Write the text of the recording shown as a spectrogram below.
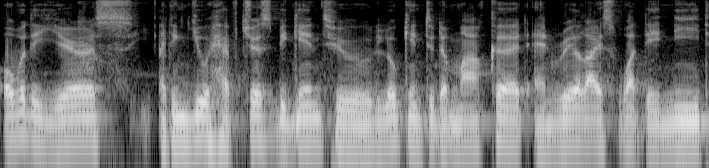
over the years, I think you have just begin to look into the market and realize what they need.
